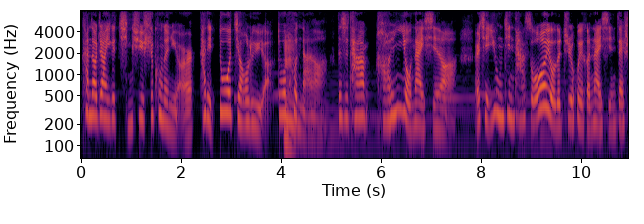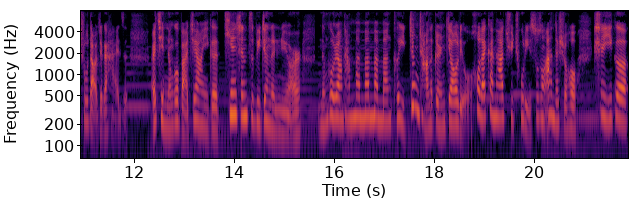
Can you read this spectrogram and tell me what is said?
看到这样一个情绪失控的女儿，他得多焦虑啊，多困难啊！但是他很有耐心啊，而且用尽他所有的智慧和耐心在疏导这个孩子。而且能够把这样一个天生自闭症的女儿，能够让她慢慢慢慢可以正常的跟人交流。后来看她去处理诉讼案的时候，是一个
